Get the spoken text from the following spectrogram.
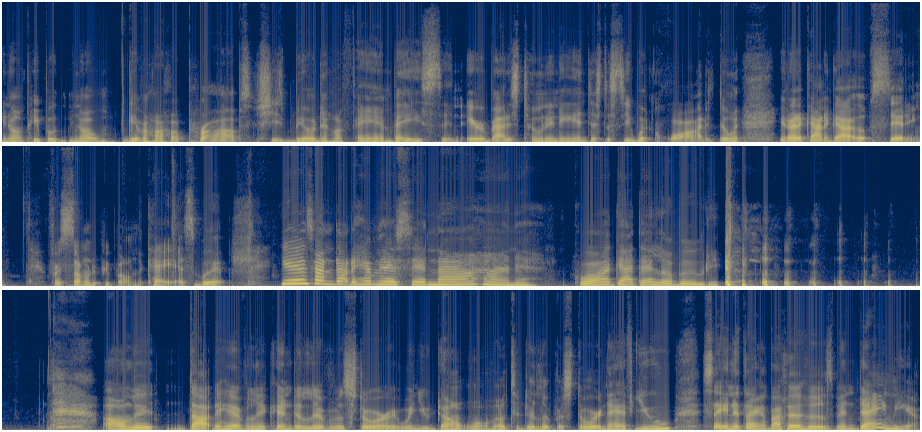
you know and people you know giving her her props. She's building her fan base and everybody's tuning in just to see what Quad is doing. You know that kind of got upsetting for some of the people on the cast. But yes, honey, Dr. Heaven has said, nah, honey. Boy, I got that little booty. Only Dr. Heavenly can deliver a story when you don't want her to deliver a story. Now, if you say anything about her husband, Damien,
